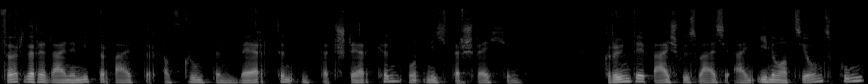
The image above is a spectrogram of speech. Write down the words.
Fördere deine Mitarbeiter aufgrund der Werten und der Stärken und nicht der Schwächen. Gründe beispielsweise ein Innovationspool,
